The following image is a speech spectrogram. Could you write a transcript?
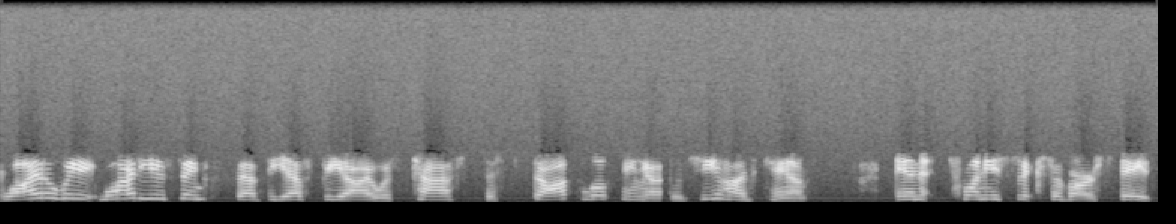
Why do we? Why do you think that the FBI was tasked to stop looking at the jihad camps in 26 of our states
